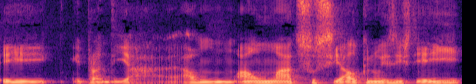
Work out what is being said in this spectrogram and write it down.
E, e pronto, e há, há, um, há um lado social que não existe. E aí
